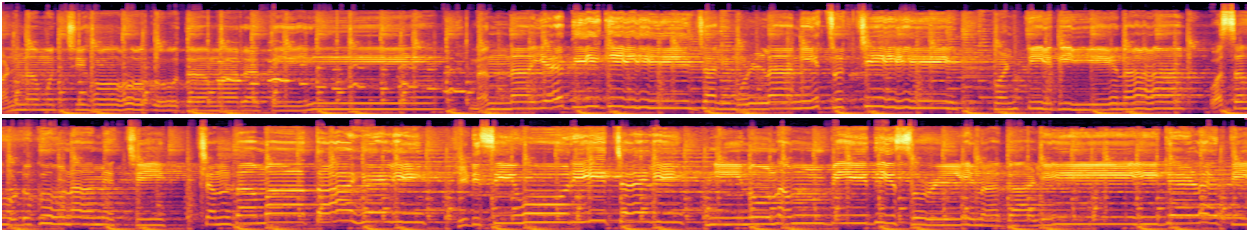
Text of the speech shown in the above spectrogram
ಮೌನ ಮುಚ್ಚಿ ಹೋಗುದ ಮರತಿ. ನನ್ನ ಎದಿಗಿ ಜಲಿ ಮುಳ್ಳ ನೀ ಚುಚ್ಚಿ ಹೊಂಟಿದೀಯೇನ ಹೊಸ ಹುಡುಗುನ ಮೆಚ್ಚಿ. ಚಂದ ಮಾತ ಹೇಳಿ, ಹಿಡಿಸಿ ಊರಿ ಚಳಿ, ನೀನು ನಂಬಿದಿ ಸುಳ್ಳಿನ ಗಾಳಿ. ಗೆಳತಿ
